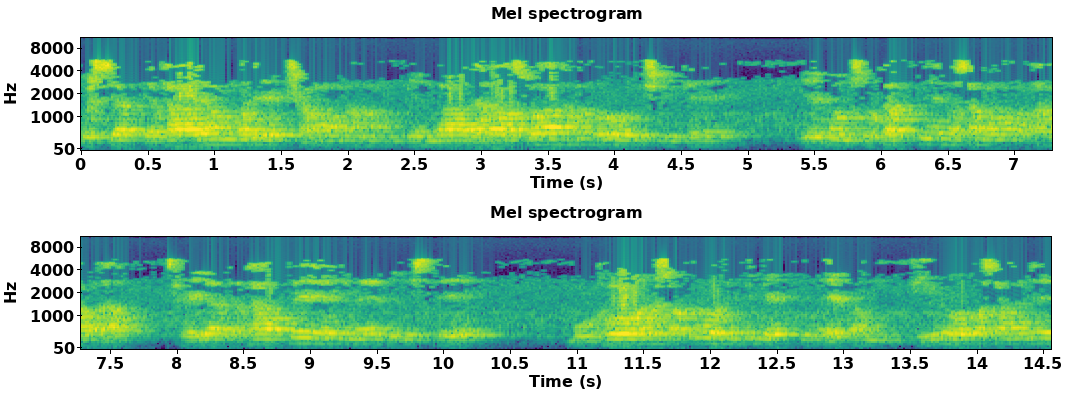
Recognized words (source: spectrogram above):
तुष्यथायाम मदेक्षाण बिंदाधरा ऋषि एवं सुखत्व श्रेय तथा में विविष्टे मुघोर सपनो एकम धीरो वसाने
